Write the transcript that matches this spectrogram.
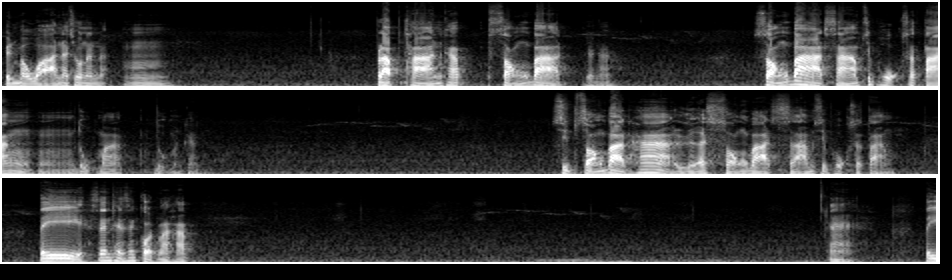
เป็นเบาหวานนะช่วงนั้นอะอืม ปรับฐานครับ 2 บาท เดี๋ยวนะ 2 บาท 36 สตังค์ดุมากดุเหมือนกัน 12 บาท 5 เหลือ 2 บาท 36 สตังค์ตีเส้นเทนเส้นกดมาครับ อ่าตี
